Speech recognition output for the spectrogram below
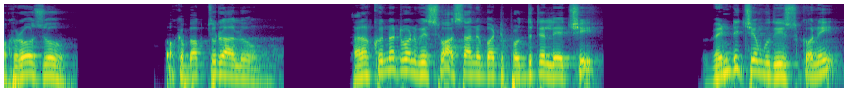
ఒకరోజు ఒక భక్తురాలు తనకున్నటువంటి విశ్వాసాన్ని బట్టి పొద్దుట లేచి వెండి చెంబు తీసుకొని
